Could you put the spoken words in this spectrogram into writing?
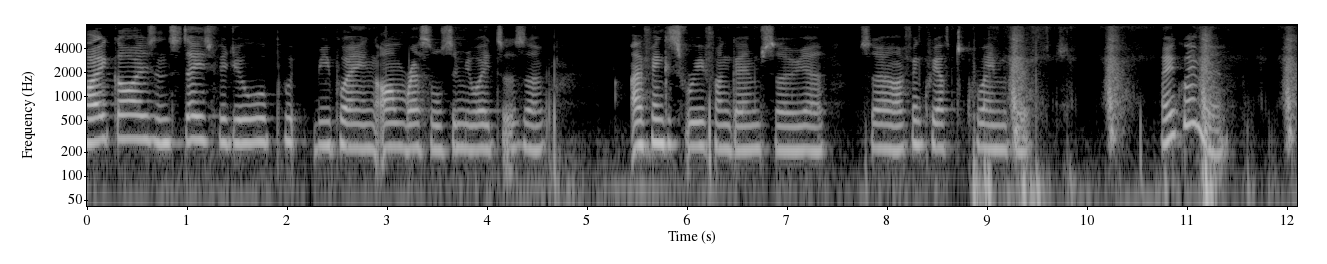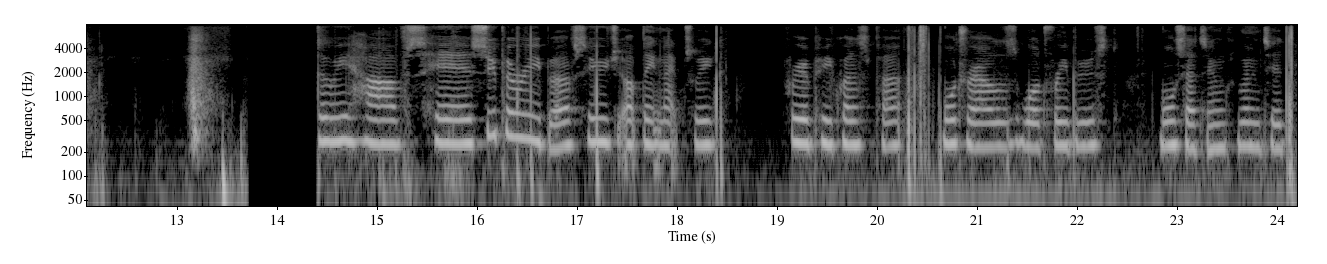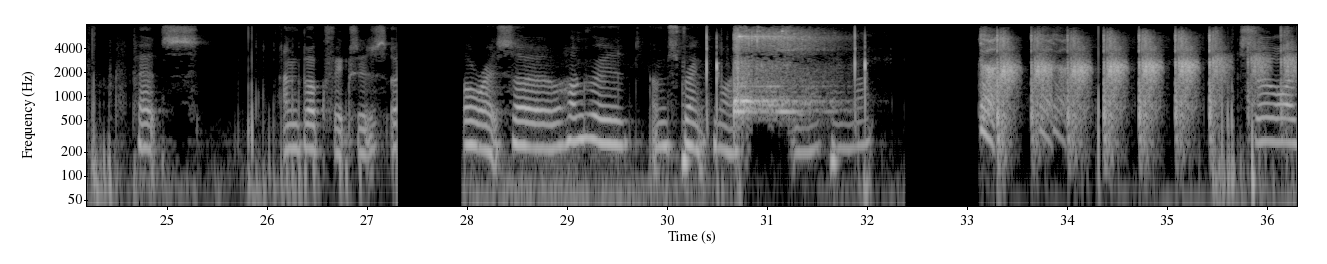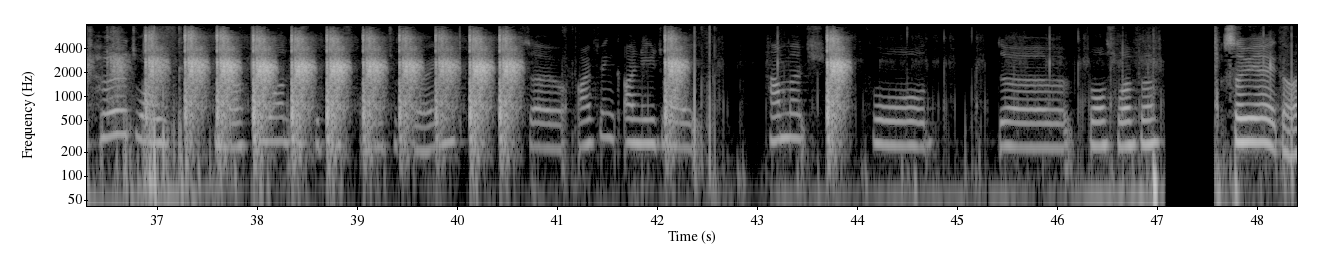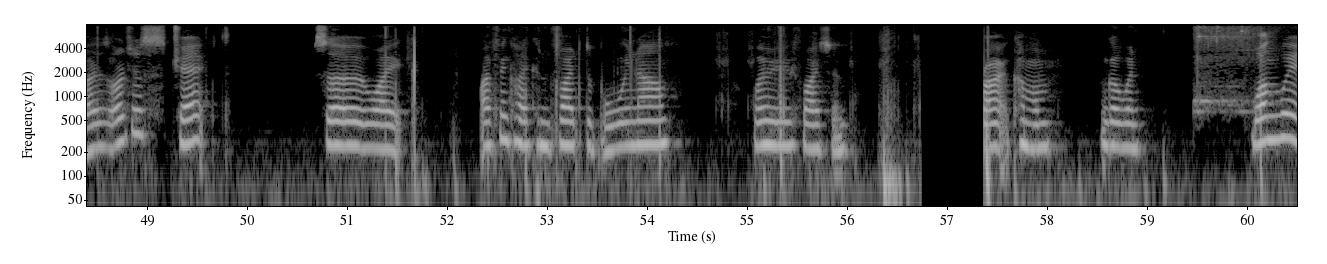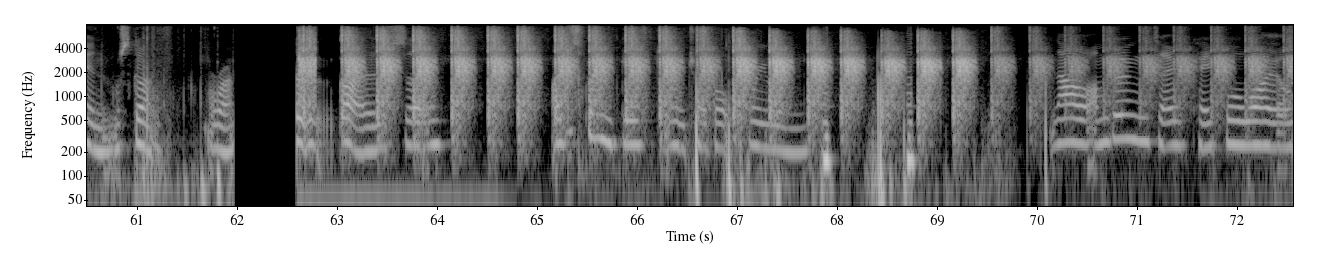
Hi guys, in today's video we'll be playing Arm Wrestle Simulator, so I think it's a really fun game, so yeah. So I think we have to claim a gift. How you claim it? So we have here Super Rebirths, huge update next week, free OP quest pet, more trails, world free boost, more settings, limited pets, and bug fixes. Alright, so 100 um, strength knife. Yeah, so I've heard like one is the best one to train. So I think I need like how much for the boss level? So yeah guys, I just checked. So like I think I can fight the boy now. When we fight him. Right, come on. I'm going. One win. Let's go. Alright. So, guys, so I just claimed gift which I got three wins. Now I'm going to AFK for a while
